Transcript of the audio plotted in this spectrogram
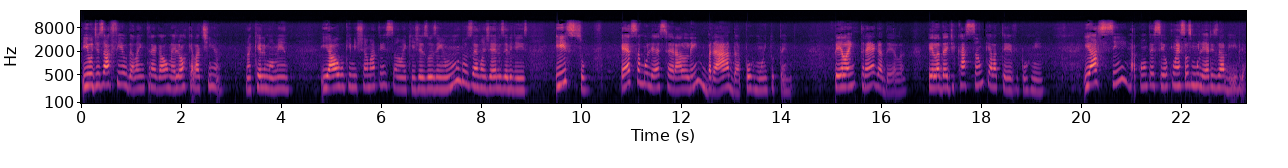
E o desafio dela entregar o melhor que ela tinha naquele momento. E algo que me chama a atenção é que Jesus, em um dos evangelhos, ele diz: Isso, essa mulher será lembrada por muito tempo, pela entrega dela, pela dedicação que ela teve por mim. E assim aconteceu com essas mulheres da Bíblia.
